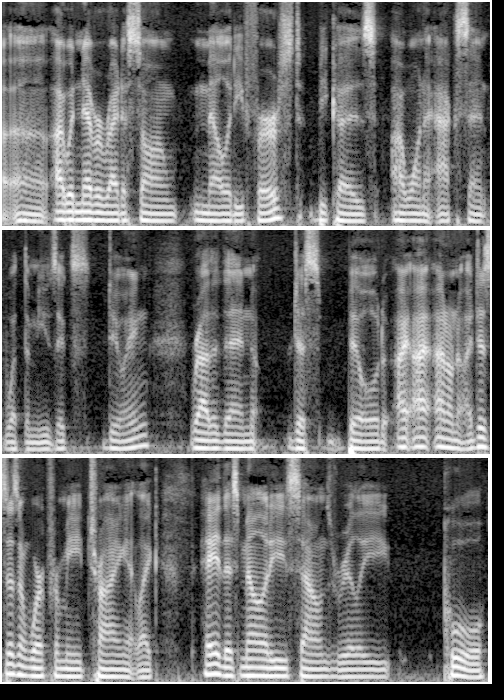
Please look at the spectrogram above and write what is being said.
Uh, I would never write a song melody first because I want to accent what the music's doing rather than just build. I, I I don't know. It just doesn't work for me trying it like, hey, this melody sounds really cool.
